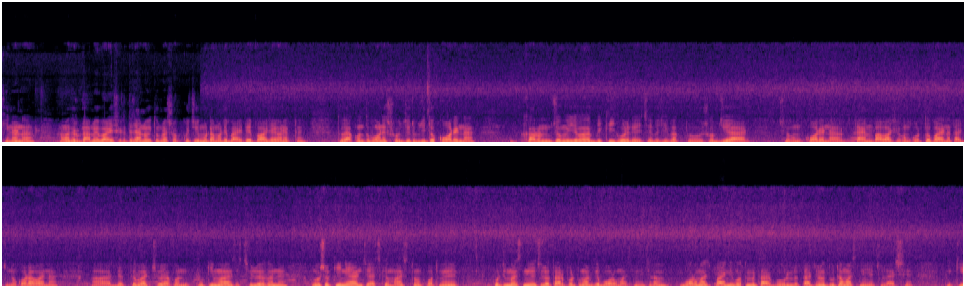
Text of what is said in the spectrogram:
কিনা না? আমাদের গ্রামে বাড়ি, সেটা তো জানোই, তোমরা সব কিছুই মোটামুটি বাড়িতেই পাওয়া যায় অনেকটাই তো এখন তো অনেক সবজি টবজি তো করে না, কারণ জমি জমা বিক্রি করে দিয়েছে বেশিরভাগ, তো সবজি আর সেরকম করে না টাইম বাবা সেরকম করতেও পারে না, তার জন্য করা হয় না। আর দেখতে পাচ্ছ, এখন পুঁটি মাছ ছিল এখানে। অবশ্য কিনে আনছে আজকে মাছ তো প্রথমে পুঁটি মাছ নিয়েছিল, তারপর তোমাকে বড় মাছ নিয়েছিল। আমি বড় মাছ পাইনি প্রথমে, তাই বলল, তার জন্য দুটো মাছ নিয়ে চলে আসছে তো কী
